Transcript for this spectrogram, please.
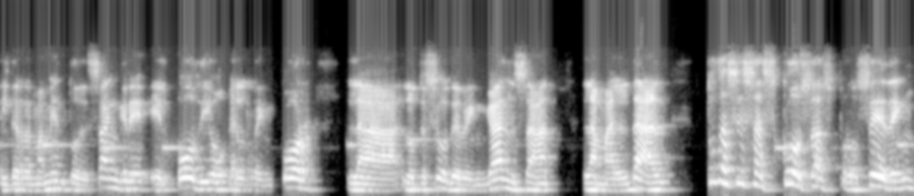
el derramamiento de sangre, el odio, el rencor, los deseos de venganza, la maldad, todas esas cosas proceden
